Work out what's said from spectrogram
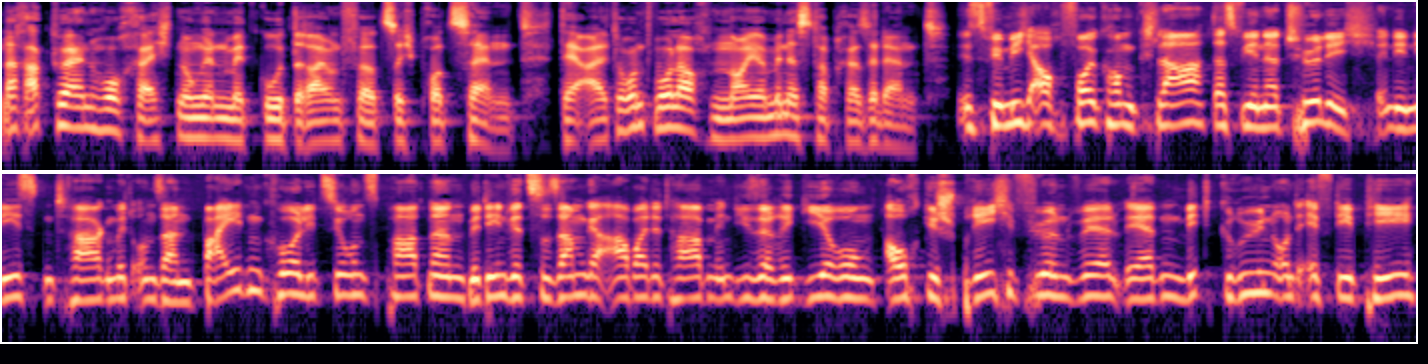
Nach aktuellen Hochrechnungen mit gut 43 Prozent. Der alte und wohl auch neue Ministerpräsident. Ist für mich auch vollkommen klar, dass wir natürlich in den nächsten Tagen mit unseren beiden Koalitionspartnern, mit denen wir zusammengearbeitet haben in dieser Regierung, auch Gespräche führen werden mit Grünen und FDP.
